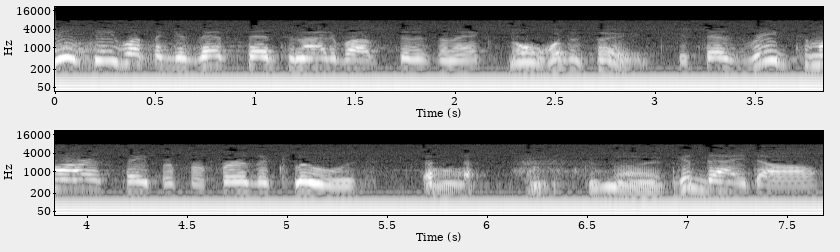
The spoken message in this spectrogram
you see what the Gazette said tonight about Citizen X? No, what did it say? It says, read tomorrow's paper for further clues. Oh, good night. Good night, all.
